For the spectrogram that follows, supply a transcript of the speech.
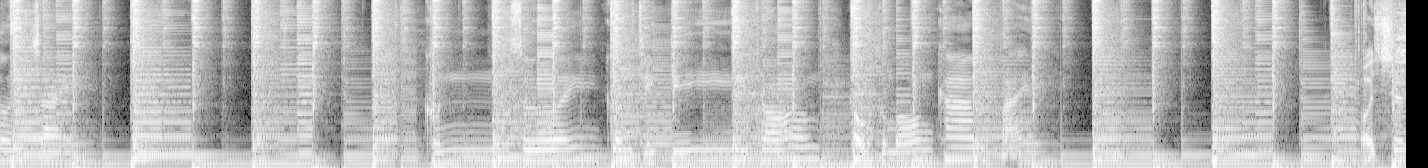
สนใจ คนสวย คนที่ดีพร้อม เขาก็มองข้ามไปเพราะฉัน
